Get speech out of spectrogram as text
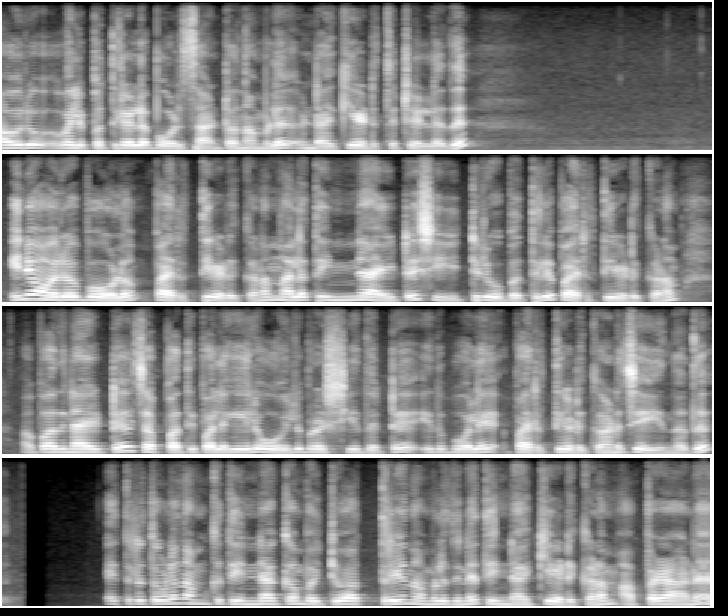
ആ ഒരു വലിപ്പത്തിലുള്ള ബോൾസാണ് കേട്ടോ നമ്മൾ ഉണ്ടാക്കി എടുത്തിട്ടുള്ളത് ഇനി ഓരോ ബോളും പരത്തിയെടുക്കണം. നല്ല തിന്നായിട്ട് ഷീറ്റ് രൂപത്തിൽ പരത്തിയെടുക്കണം. അപ്പോൾ അതിനായിട്ട് ചപ്പാത്തി പലകയിൽ ഓയിൽ ബ്രഷ് ചെയ്തിട്ട് ഇതുപോലെ പരത്തിയെടുക്കുകയാണ് ചെയ്യുന്നത്. എത്രത്തോളം നമുക്ക് തിന്നാക്കാൻ പറ്റുമോ അത്രയും നമ്മളിതിനെ തിന്നാക്കി എടുക്കണം. അപ്പോഴാണ്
